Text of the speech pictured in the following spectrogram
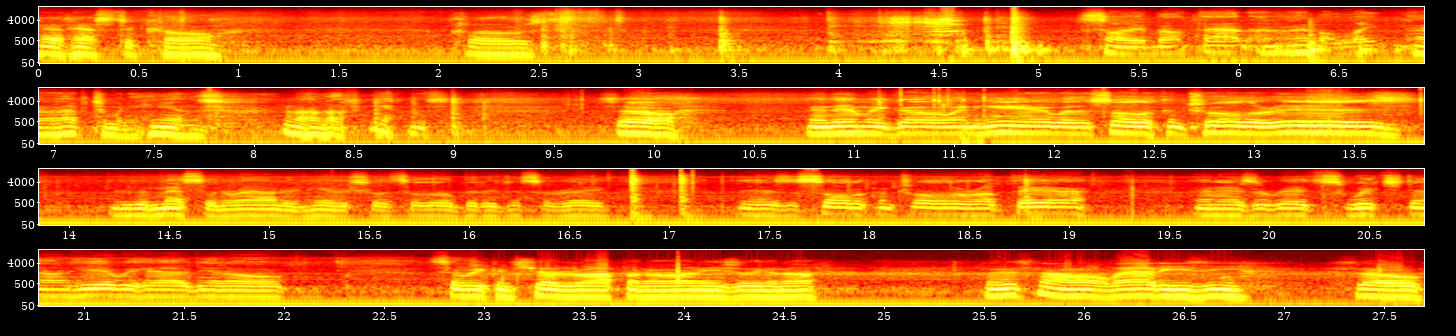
that has to go closed. Sorry about that. I don't have a light I don't have too many hands not enough hands. So and then we go in here where the solar controller is. We've been messing around in here so it's a little bit of disarray. There's a solar controller up there and there's a red switch down here we have you know so we can shut it off and on easily enough. But it's not all that easy. So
